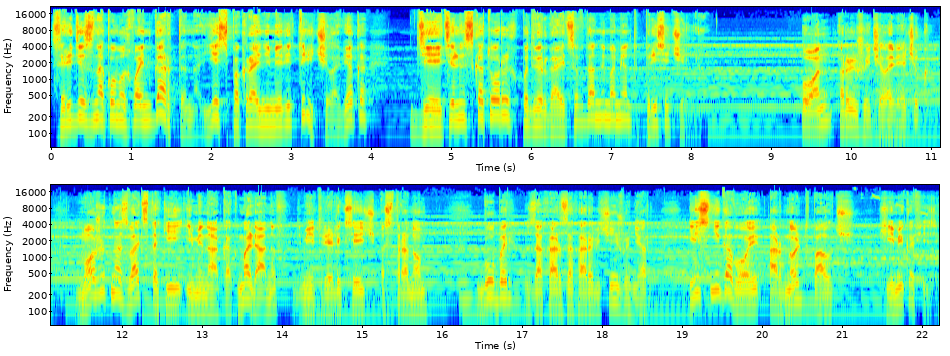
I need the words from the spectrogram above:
Среди знакомых Вайнгартена есть по крайней мере три человека, деятельность которых подвергается в данный момент пресечению. Он, рыжий человечек, может назвать такие имена, как Малянов Дмитрий Алексеевич, астроном, Губарь Захар Захарович, инженер, и Снеговой Арнольд Павлович, химико-физик.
